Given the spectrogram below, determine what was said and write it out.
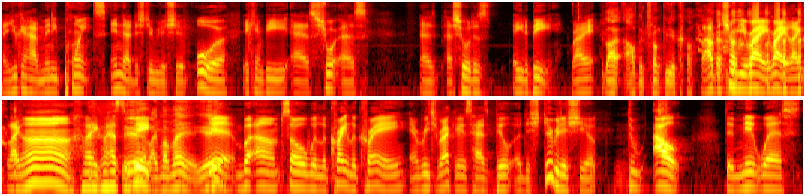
And you can have many points in that distributorship, or it can be as short as as, as short as A to B, right? Like out the trunk of your car. Out the chunky, right, right, like like uh, like Master yeah, P. like my man. Yeah. Yeah, but um, so with Lecrae, Lecrae and Reach Records has built a distributorship throughout the Midwest,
